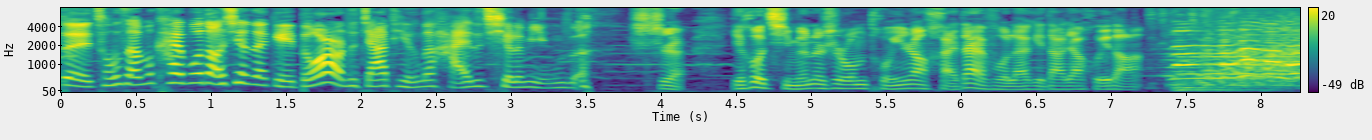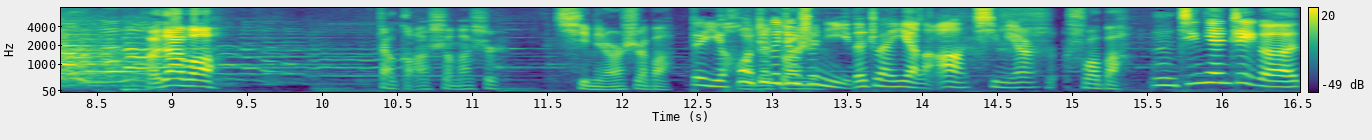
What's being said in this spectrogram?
对从咱们开播到现在给多少的家庭的孩子起了名字。是以后起名的时候，我们统一让海大夫来给大家回答。海大夫，这搞什么事？起名是吧？对，以后这这个就是你的专业了啊，起名。说说吧。嗯，今天这个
